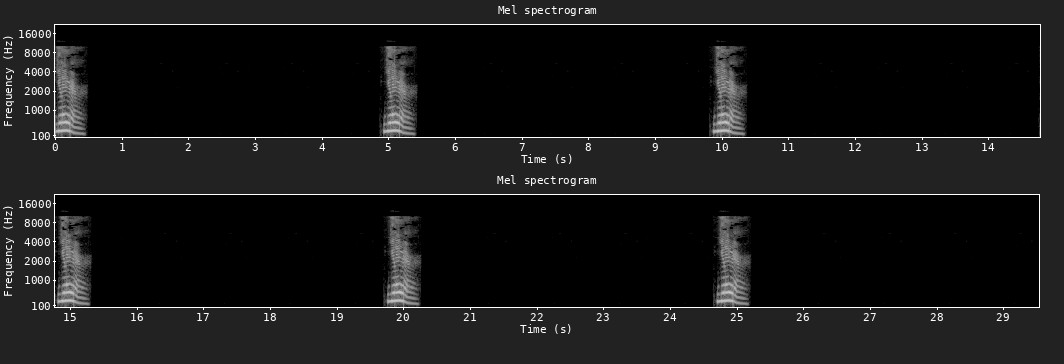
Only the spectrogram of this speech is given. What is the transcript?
Year. Year. Year. Year. Year. Year.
